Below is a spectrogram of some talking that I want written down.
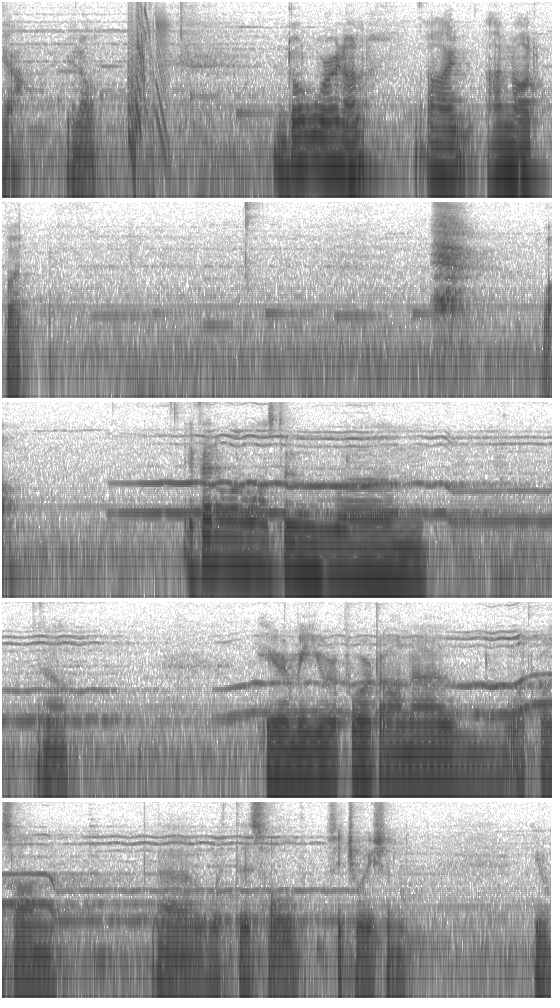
yeah, you know, don't worry none. I I'm not, but well. if anyone wants to, um, you know, hear me report on uh, what goes on uh, with this whole situation, you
